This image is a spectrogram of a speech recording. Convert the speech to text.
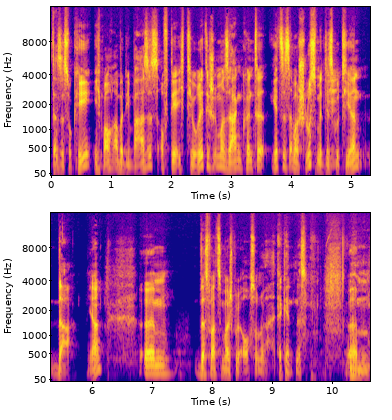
das ist okay, ich brauche aber die Basis, auf der ich theoretisch immer sagen könnte, jetzt ist aber Schluss mit diskutieren, da. Ja, ähm, Das war zum Beispiel auch so eine Erkenntnis. Ähm,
